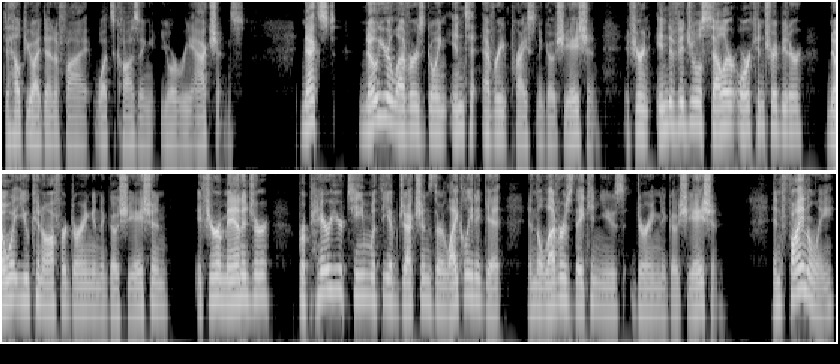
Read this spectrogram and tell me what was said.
to help you identify what's causing your reactions. Next, know your levers going into every price negotiation. If you're an individual seller or contributor, know what you can offer during a negotiation. If you're a manager, prepare your team with the objections they're likely to get and the levers they can use during negotiation. And finally,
